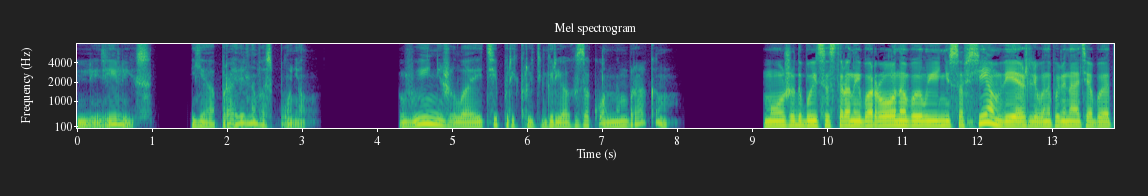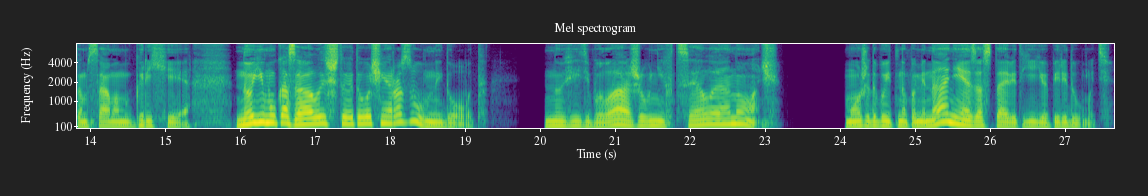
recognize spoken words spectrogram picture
Леди Лис, я правильно вас понял? Вы не желаете прикрыть грех законным браком? Может быть, со стороны барона было и не совсем вежливо напоминать об этом самом грехе, но ему казалось, что это очень разумный довод. Но ведь была же у них целая ночь. Может быть, напоминание заставит ее передумать.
